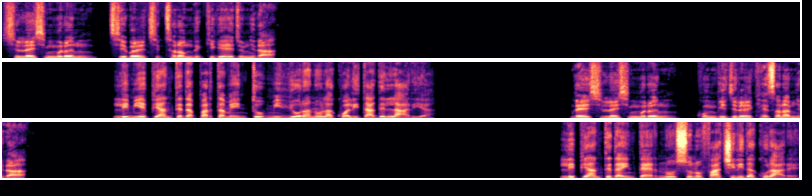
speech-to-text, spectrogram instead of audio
실내 식물은 집을 집처럼 느끼게 해줍니다. Le mie piante d'appartamento migliorano la qualità dell'aria. 내 실내 식물은 공기질을 개선합니다. Le piante da interno sono facili da curare.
